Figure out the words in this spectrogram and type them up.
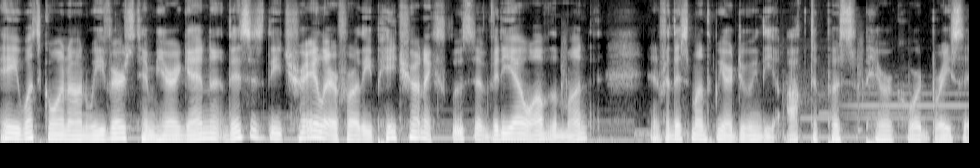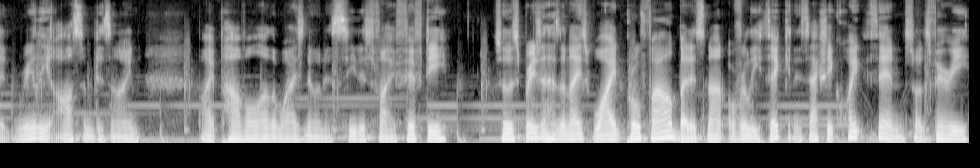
Hey, what's going on Weavers? Tim here again. This is the trailer for the Patreon exclusive video of the month. And for this month we are doing the Octopus Paracord Bracelet. Really awesome design by Pavel, otherwise known as Cetus 550. So this bracelet has a nice wide profile, but it's not overly thick and it's actually quite thin, so it's very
